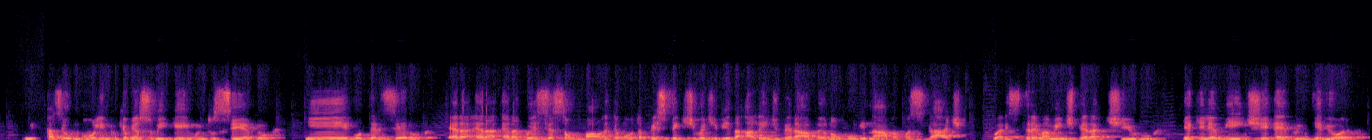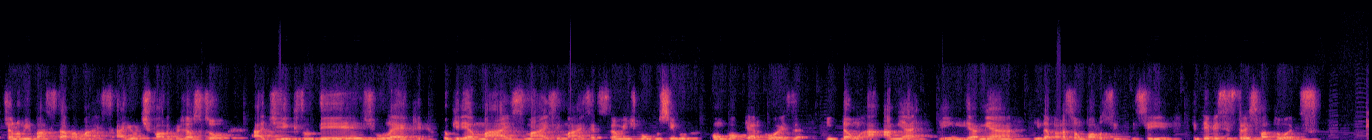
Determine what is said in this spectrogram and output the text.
fazer um bullying, porque eu me assumi gay muito cedo. E o terceiro era, era, era conhecer São Paulo, ter uma outra perspectiva de vida além de Uberaba. Eu não combinava com a cidade eu era extremamente hiperativo e aquele ambiente é, do interior já não me bastava mais. Aí eu te falo que eu já sou adicto desde moleque. Eu queria mais, mais e mais. Era extremamente compulsivo com qualquer coisa. Então, a, a minha, a minha ida para São Paulo se, se, se teve esses três fatores.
